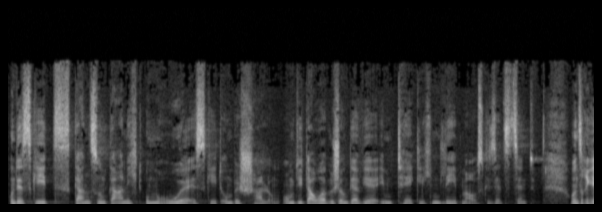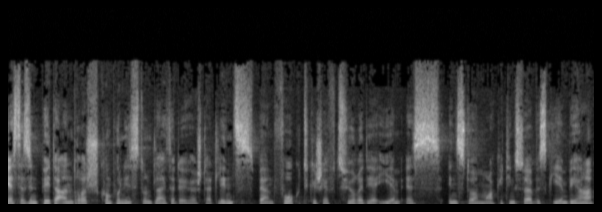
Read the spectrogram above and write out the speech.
Und es geht ganz und gar nicht um Ruhe, es geht um Beschallung, um die Dauerbeschallung, der wir im täglichen Leben ausgesetzt sind. Unsere Gäste sind Peter Androsch, Komponist und Leiter der Hörstadt Linz, Bernd Vogt, Geschäftsführer der IMS In-Store Marketing Service GmbH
